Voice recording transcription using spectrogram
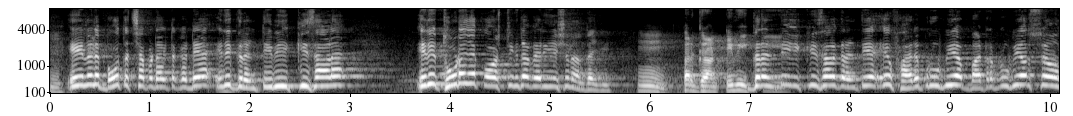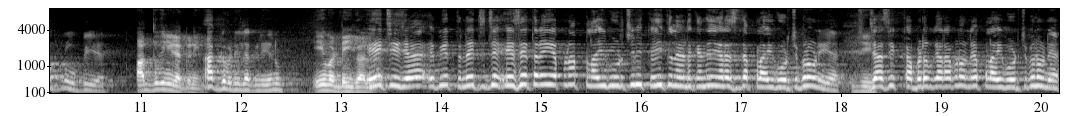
ਇਹ ਇਹਨਾਂ ਨੇ ਬਹੁਤ ਅੱਛਾ ਪ੍ਰੋਡਕਟ ਕੱਢਿਆ ਇਹਦੀ ਗਾਰੰਟੀ ਵੀ 21 ਸਾਲ ਹੈ। ਇਹਦੇ ਥੋੜਾ ਜਿਹਾ ਕਾਸਟਿੰਗ ਦਾ ਵੇਰੀਏਸ਼ਨ ਆਂਦਾ ਜੀ। ਹੂੰ ਪਰ ਗਾਰੰਟੀ ਵੀ ਗਾਰੰਟੀ 21 ਸਾਲ ਗਾਰੰਟੀ ਹੈ। ਇਹ ਫਾਇਰ ਪ੍ਰੂਫ ਵੀ ਹੈ ਵਾਟਰ ਪ੍ਰੂਫ ਵੀ ਹੈ ਔਰ ਸਿਉਂਕ ਪ੍ਰੂਫ ਵੀ ਹੈ। ਅੱਗ ਵੀ ਨਹੀਂ ਲੱਗਣੀ। ਅੱਗ ਵੀ ਨਹੀਂ ਲੱਗਣੀ ਇਹਨੂੰ। ਇਹ ਵੱਡੀ ਗੱਲ ਇਹ ਚੀਜ਼ ਹੈ ਇਹ ਵੀ ਤਿੰਨੇ ਚੀਜ਼ਾਂ ਇਸੇ ਤਰ੍ਹਾਂ ਹੀ ਆਪਣਾ ਪਲਾਈਵੁੱਡ 'ਚ ਵੀ ਕਈ ਕਲਾਇੰਟ ਕਹਿੰਦੇ ਯਾਰ ਅਸੀਂ ਤਾਂ ਪਲਾਈਵੁੱਡ 'ਚ ਬਣਾਉਣੀ ਹੈ ਜਾਂ। ਅਸੀਂ ਕਬੜ ਵਗੈਰਾ ਬਣਾਉਂਦੇ ਆ ਪਲਾਈਵੁੱਡ 'ਚ ਬਣਾਉਂਦੇ ਆ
